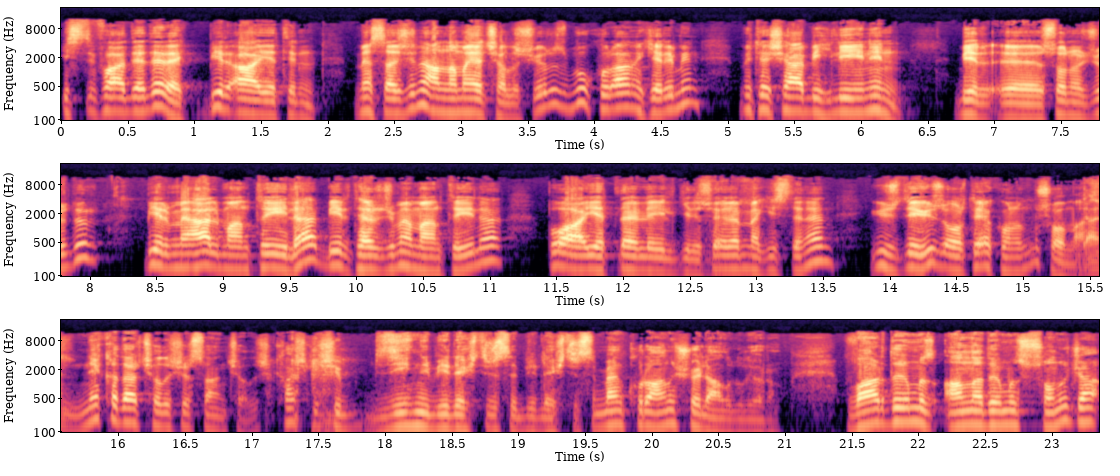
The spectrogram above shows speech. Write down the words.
istifade ederek bir ayetin mesajını anlamaya çalışıyoruz. Bu Kur'an-ı Kerim'in müteşabihliğinin bir e, sonucudur. Bir meal mantığıyla, bir tercüme mantığıyla bu ayetlerle ilgili söylenmek istenen yüzde yüz ortaya konulmuş olmaz. Yani ne kadar çalışırsan çalış, kaç kişi zihni birleştirirse birleştirsin. Ben Kur'an'ı şöyle algılıyorum. Vardığımız, anladığımız sonuca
